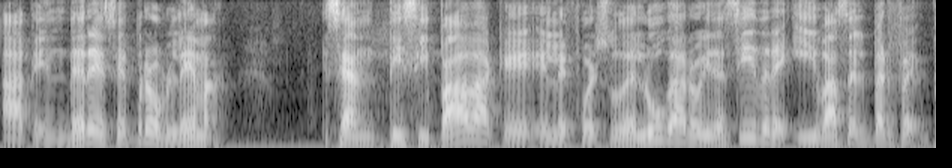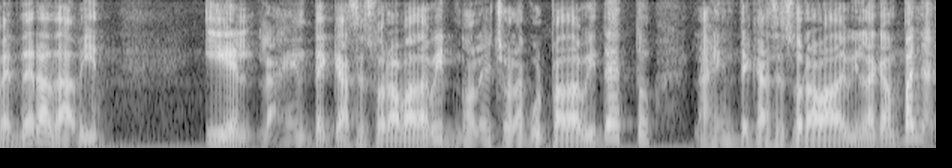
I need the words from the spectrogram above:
a atender ese problema. Se anticipaba que el esfuerzo de Lúgaro y de Sidre iba a perfe- perder a David. Y el- la gente que asesoraba a David no le echó la culpa a David de esto. La gente que asesoraba a David en la campaña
